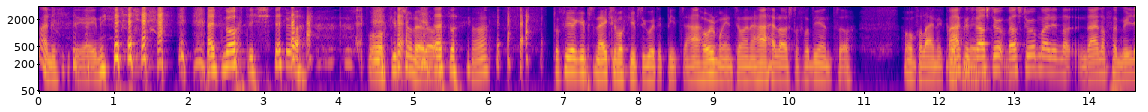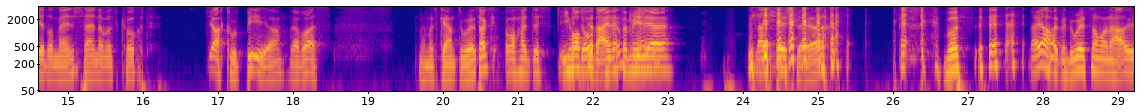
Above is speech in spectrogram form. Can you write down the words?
Ja. Nicht. eigentlich. Als Nachtisch. Boah, gibt's schon nicht? Also, Ja? Dafür gibt's nächste Woche gibt's eine gute Pizza. Ha, hol mir ihn so eine. Ha, hell hast du verdient. So. Haben nicht Markus, wärst du, wärst du mal in, in deiner Familie der Mensch sein, der was kocht? Ja, could be, ja. Wer weiß. Wenn man es gern tut. Sag, aber halt das. ich hoffe für deine Familie das Beste, ja. Was? Naja, halt, wenn du jetzt Hause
